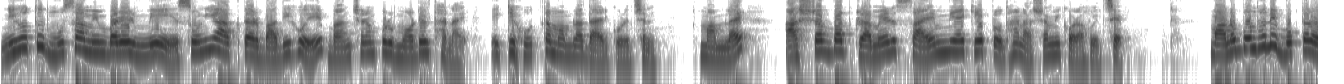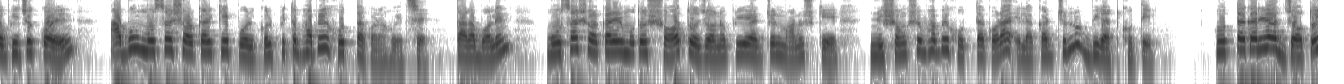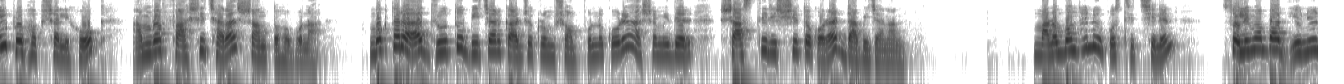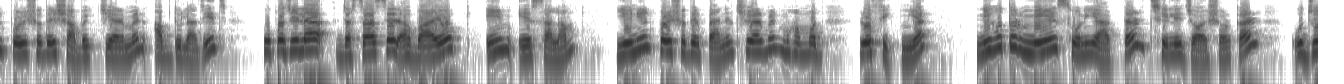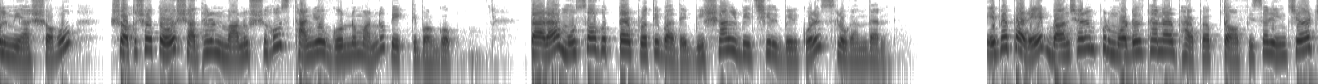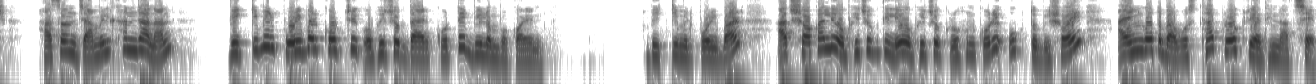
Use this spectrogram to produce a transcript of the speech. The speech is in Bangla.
নিহত মুসা মেম্বারের মেয়ে সোনিয়া আক্তার বাদী হয়ে বাঞ্ছারামপুর মডেল থানায় একটি হত্যা মামলা দায়ের করেছেন। মামলায় আশরাফবাদ গ্রামের সায়েম মিয়াকে প্রধান আসামি করা হয়েছে। মানববন্ধনে বক্তারা অভিযোগ করেন আবু মুসা সরকারকে পরিকল্পিতভাবে হত্যা করা হয়েছে। তারা বলেন, মুসা সরকারের মতো সৎ ও জনপ্রিয় একজন মানুষকে নৃশংসভাবে হত্যা করা এলাকার জন্য বিরাট ক্ষতি। হত্যাকারীরা যতই প্রভাবশালী হোক, আমরা ফাঁসি ছাড়া শান্ত হব না। বক্তারা দ্রুত বিচার কার্যক্রম সম্পন্ন করে আসামিদের শাস্তি নিশ্চিত করার দাবি জানান। মানববন্ধনে উপস্থিত ছিলেন সলিমাবাদ ইউনিয়ন পরিষদের সাবেক চেয়ারম্যান আব্দুল আজিজ উপজেলা জাসাসের আহ্বায়ক এম এ সালাম, ইউনিয়ন পরিষদের প্যানেল চেয়ারম্যান মোহাম্মদ রফিক মিয়া, নিহতর মেয়ে সোনিয়া আক্তার, ছেলে জয় সরকার, উজ্জ্বল মিয়া সহ শত শত সাধারণ মানুষ সহ স্থানীয় গণ্যমান্য ব্যক্তিবর্গ। তারা মুসা হত্যার প্রতিবাদে বিশাল মিছিল বের করে স্লোগান দেন। এ ব্যাপারে বাঞ্ছারামপুর মডেল থানার ভারপ্রাপ্ত officer in charge Hasan Jamil Khan জানান, ভিকটিমের পরিবার কর্তৃক অভিযোগ দায়ের করতে বিলম্ব করেন। ভিকটিমের পরিবার আজ সকালে অভিযোগ দিলে অভিযোগ গ্রহণ করে উক্ত বিষয়ে আইনগত ব্যবস্থা প্রক্রিয়াধীন আছে।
